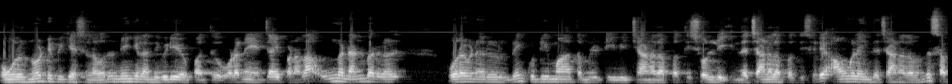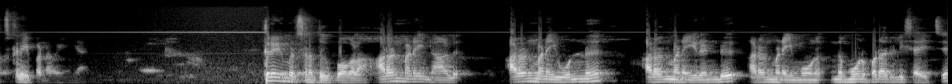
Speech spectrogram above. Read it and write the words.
உங்களுக்கு நோட்டிஃபிகேஷனில் வரும். நீங்கள் அந்த வீடியோவை பார்த்து உடனே என்ஜாய் பண்ணலாம். உங்கள் நண்பர்கள் உறவினர்களையும் குட்டிமா தமிழ் டிவி சேனலை பற்றி சொல்லி இந்த சேனலை பற்றி சொல்லி அவங்களே இந்த சேனலை வந்து சப்ஸ்கிரைப் பண்ண வைங்க. திரை விமர்சனத்துக்கு போகலாம். அரண்மனை நாலு அரண்மனை ஒன்று அரண்மனை ரெண்டு அரண்மனை மூணு இந்த மூணு படம் ரிலீஸ் ஆயிடுச்சு.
